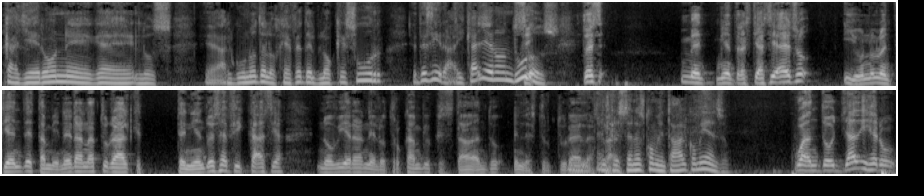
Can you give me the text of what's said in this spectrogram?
cayeron eh, los eh, algunos de los jefes del bloque sur. Es decir, ahí cayeron duros. Entonces, mientras que hacía eso, y uno lo entiende, también era natural que teniendo esa eficacia no vieran el otro cambio que se estaba dando en la estructura de las El que usted nos comentaba al comienzo. Cuando ya dijeron,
